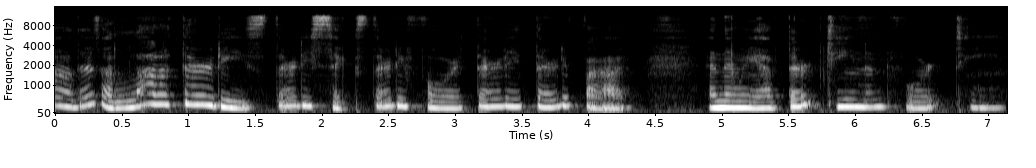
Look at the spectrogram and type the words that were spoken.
Oh, there's a lot of 30s. 36, 34, 30, 35. And then we have 13 and 14.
